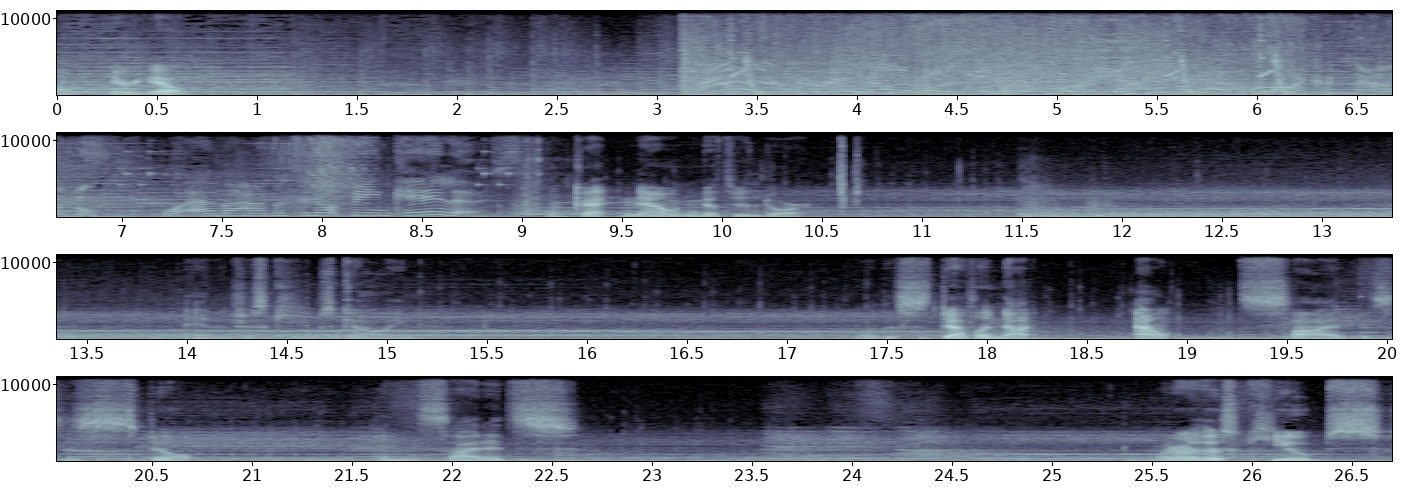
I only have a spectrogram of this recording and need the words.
Oh, there we go. Couldn't handle. Whatever happened to not being careless? Okay, now we can go through the door. And it just keeps going. Well, this is definitely not outside. This is still inside. It's... What are those cubes?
